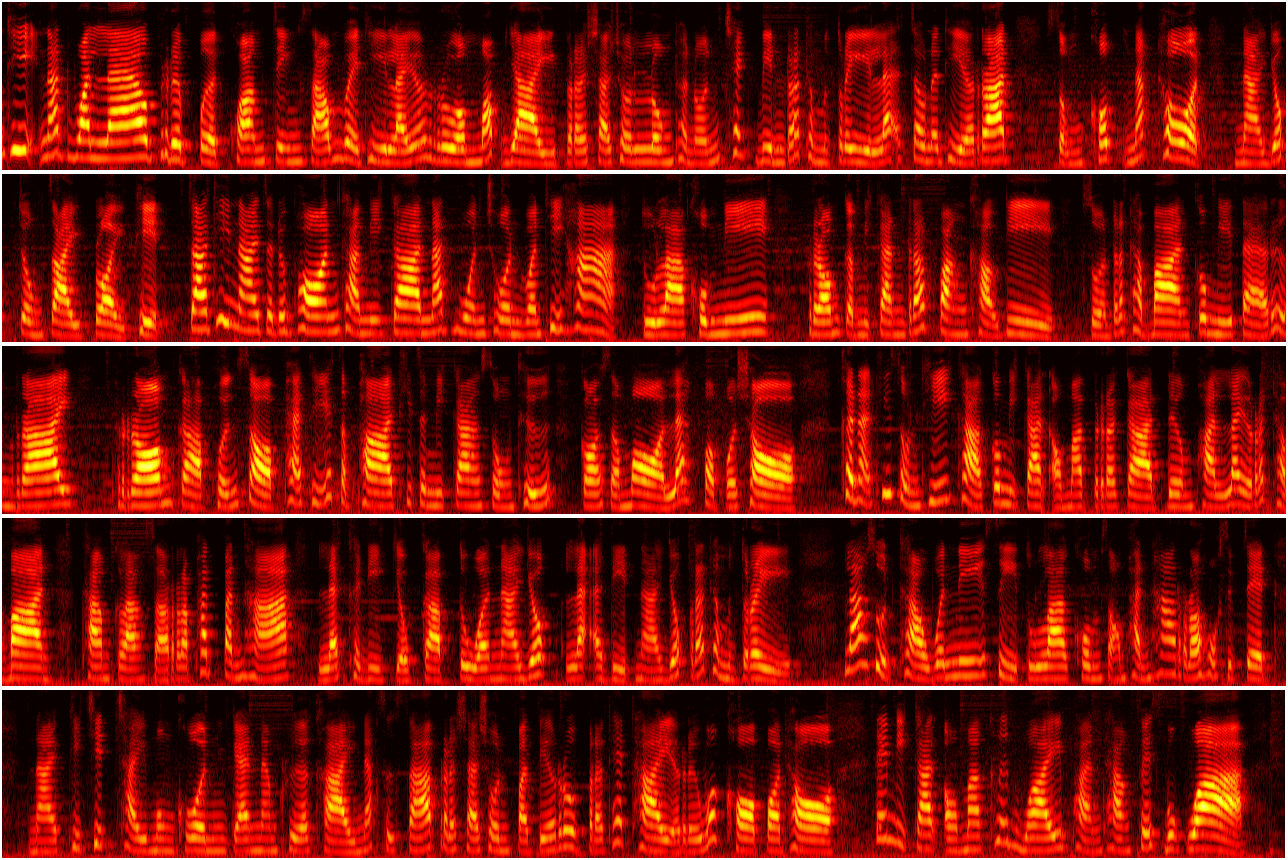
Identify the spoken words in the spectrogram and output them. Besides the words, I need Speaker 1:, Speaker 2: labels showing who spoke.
Speaker 1: นที่นัดวันแล้วเพื่อเปิดความจริงสามเวทีไหลรวมม็อบใหญ่ ประชาชนลงถนนเช็คบินรัฐมนตรีและเจ้าหน้าที่รัฐ สมคบนักโทษ นายกจงใจปล่อยผิด จากที่นายจตุพรค่ะมีการนัดมวลชนวันที่ 5 ตุลาคมนี้ พร้อมกับมีการรับฟังข่าวดี ส่วนรัฐบาลก็มีแต่เรื่องร้าย พร้อมกับผลสอบแพทยสภาที่จะมีการส่งถึงกสมและปปช ขณะที่สนธิค่ะก็มีการออกมาประกาศเดิมพันไล่รัฐบาลท่ามกลางสารพัดปัญหา และคดีเกี่ยวกับตัวนายก และอดีตนายกรัฐมนตรีล่าสุดข่าววันนี้ 4 ตุลาคม 2567 นายพิชิตชัยมงคล แกนนำเครือข่ายนักศึกษาประชาชนปฏิรูปประเทศไทย หรือว่าคอปท ได้มีการออกมาเคลื่อนไหวผ่านทาง Facebook ว่า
